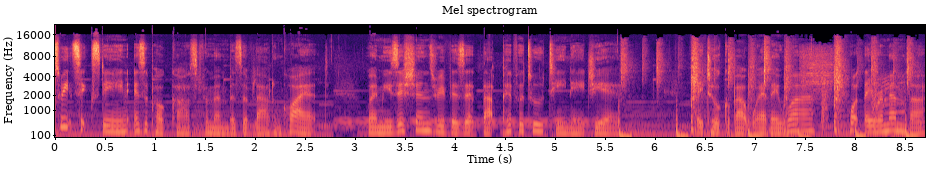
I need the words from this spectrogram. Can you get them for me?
Sweet 16 is a podcast for members of Loud and Quiet, where musicians revisit that pivotal teenage year. They talk about where they were, what they remember,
